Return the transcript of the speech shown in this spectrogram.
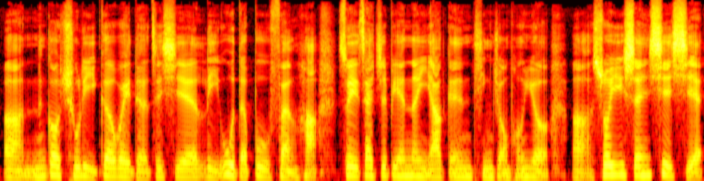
呃，能够处理各位的这些礼物的部分哈。所以在这边呢，也要跟听众朋友呃说一声谢谢。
